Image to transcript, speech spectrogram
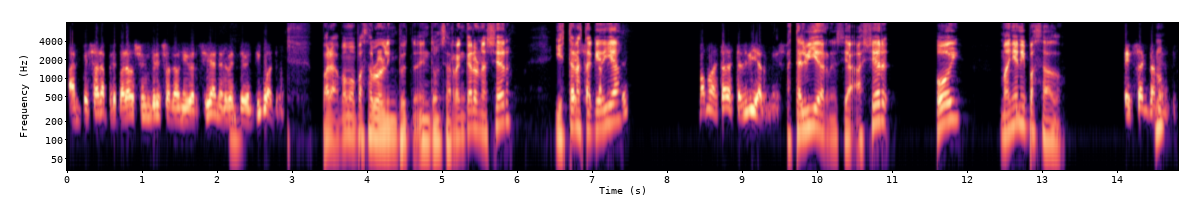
a empezar a preparar su ingreso a la universidad en el 2024. Pará, vamos a pasarlo limpio entonces. Arrancaron ayer y están hasta qué día? Vamos a estar hasta el viernes. Hasta el viernes, o sea, ayer, hoy, mañana y pasado. Exactamente.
